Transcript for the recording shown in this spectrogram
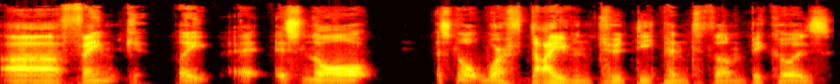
I think like it's not it's not worth diving too deep into them because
